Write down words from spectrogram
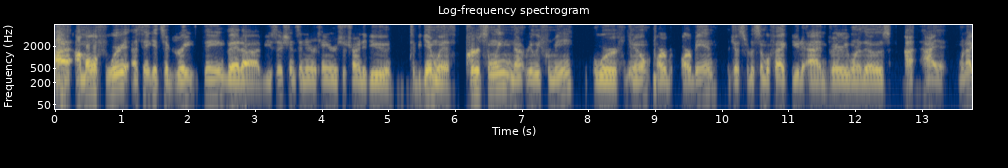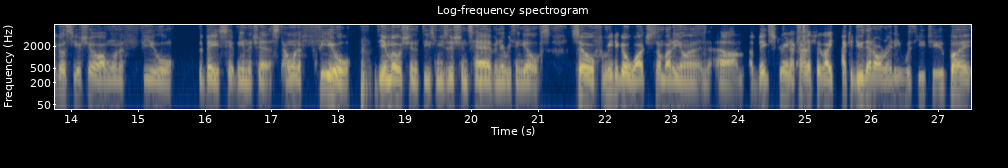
I, am all for it. I think it's a great thing that uh, musicians and entertainers are trying to do to begin with. Personally, not really for me or you know our our band just for the simple fact dude i'm very one of those i i when i go see a show i want to feel the bass hit me in the chest i want to feel the emotion that these musicians have and everything else so for me to go watch somebody on um, a big screen i kind of feel like i could do that already with youtube but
